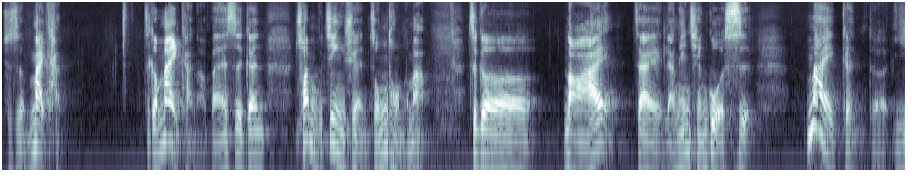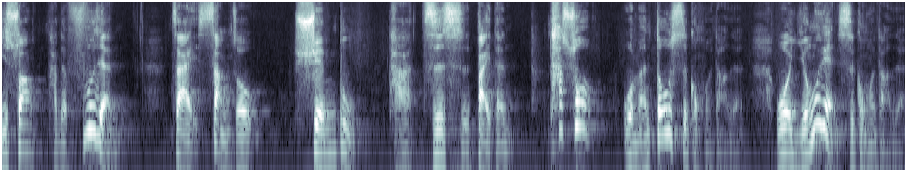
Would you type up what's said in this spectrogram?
就是麦坎。这个麦坎啊，本来是跟川普竞选总统的嘛。这个脑癌在两年前过世，麦肯的遗孀，他的夫人，在上周宣布他支持拜登。他说：“我们都是共和党人。”我永远是共和党人，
